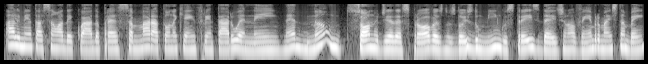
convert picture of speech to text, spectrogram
a alimentação adequada para essa maratona que é enfrentar o Enem, né? Não só no dia das provas, nos dois domingos, 3 e 10 de novembro, mas também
